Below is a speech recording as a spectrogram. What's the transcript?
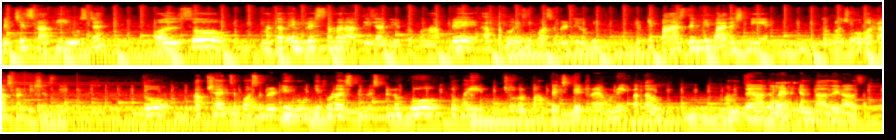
पिचेस काफ़ी यूज्ड है। ऑल्सो मतलब इंग्लिश समर आती जा रही है तो वहाँ पे अब थोड़ी सी पॉसिबिलिटी होगी क्योंकि पाँच दिन भी बारिश नहीं है। तो कुछ ओवर क्लास कंडीशन नहीं है तो अब शायद से पॉसिबिलिटी हो कि थोड़ा स्पिन स्पिन हो। वो तो भाई जो लोग वहाँ पिच देख रहे हैं उन्हें ही पता होगी। हम तो यहाँ से बैठ के अंदाज़ा ही लगा सकते हैं।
